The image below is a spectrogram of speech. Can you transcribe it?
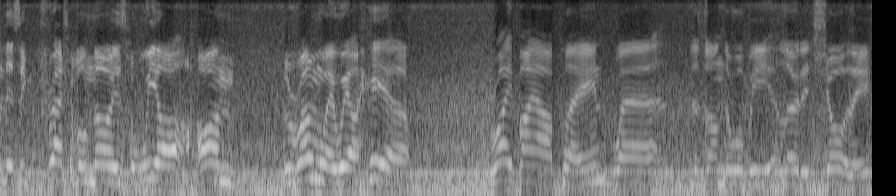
Behind me and this incredible noise, but we are on the runway. We are here, right by our plane, where the Zonda will be loaded shortly.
